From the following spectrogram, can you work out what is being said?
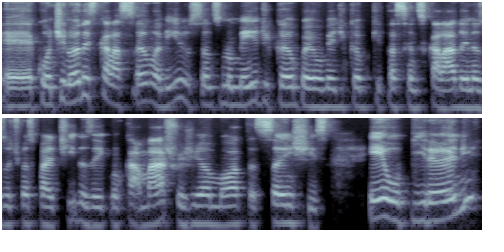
É, continuando a escalação ali, o Santos no meio de campo é o meio de campo que está sendo escalado aí nas últimas partidas, aí com Camacho, Jean Mota, Sanches e o Pirani,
